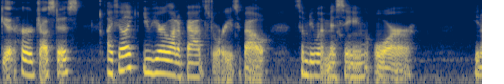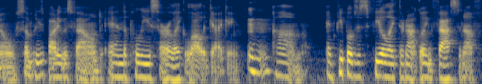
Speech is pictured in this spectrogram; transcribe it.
get her justice. I feel like you hear a lot of bad stories about somebody went missing or, you know, somebody's body was found and the police are like lollygagging. Mm-hmm. Um, and people just feel like they're not going fast enough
